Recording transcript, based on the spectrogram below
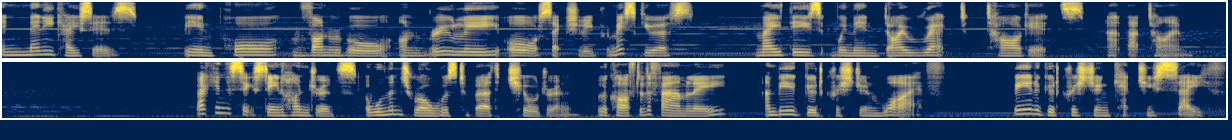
In many cases, being poor, vulnerable, unruly, or sexually promiscuous made these women direct targets at that time. Back in the 1600s, a woman's role was to birth children, look after the family, and be a good Christian wife. Being a good Christian kept you safe.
